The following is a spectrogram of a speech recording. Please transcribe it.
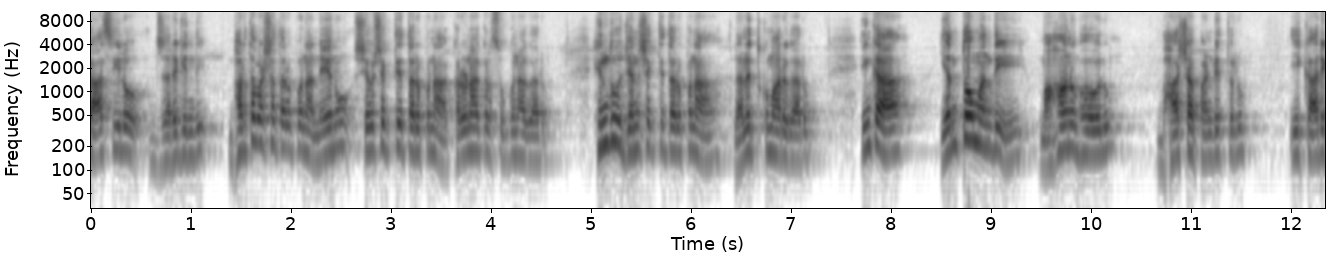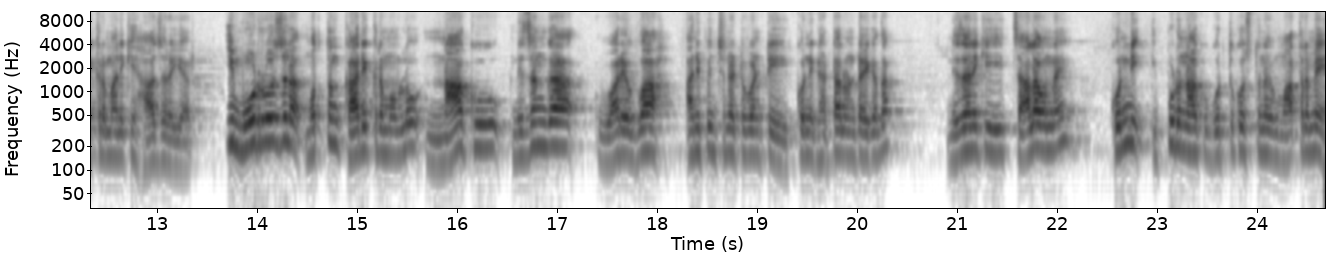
కాశీలో జరిగింది. భరతవర్ష తరపున నేను శివశక్తి తరపున కరుణాకర్ సుగ్గుణ గారు హిందూ జనశక్తి తరపున లలిత్ కుమార్ గారు ఇంకా ఎంతోమంది మహానుభావులు భాషా పండితులు ఈ కార్యక్రమానికి హాజరయ్యారు. ఈ మూడు రోజుల మొత్తం కార్యక్రమంలో నాకు నిజంగా వారెవ్వా వాహ్ అనిపించినటువంటి కొన్ని ఘట్టాలు ఉంటాయి కదా. నిజానికి చాలా ఉన్నాయి. కొన్ని ఇప్పుడు నాకు గుర్తుకొస్తున్నవి మాత్రమే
